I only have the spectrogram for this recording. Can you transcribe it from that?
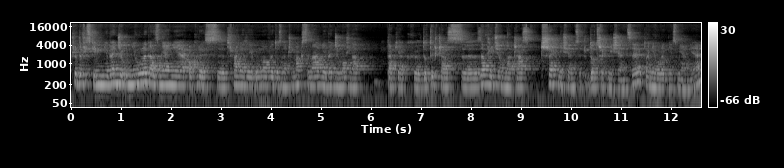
Przede wszystkim nie będzie, nie ulega zmianie okres y, trwania tej umowy, to znaczy maksymalnie będzie można, tak jak dotychczas, zawrzeć ją na czas 3 miesięcy czy do 3 miesięcy, to nie ulegnie zmianie.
